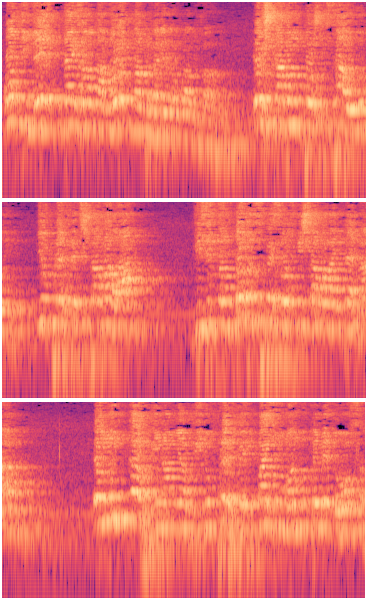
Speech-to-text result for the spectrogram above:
Ontem mesmo, 10 horas da noite, na vereador Claudio eu estava no posto de saúde e o prefeito estava lá, visitando todas as pessoas que estavam lá internadas. Eu nunca vi na minha vida um prefeito mais humano do que Mendonça,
